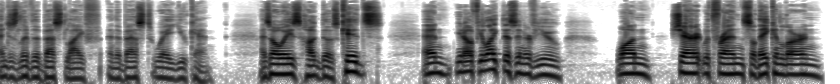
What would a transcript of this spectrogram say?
and just live the best life and the best way you can. As always, hug those kids. And, you know, if you like this interview, one, share it with friends so they can learn.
